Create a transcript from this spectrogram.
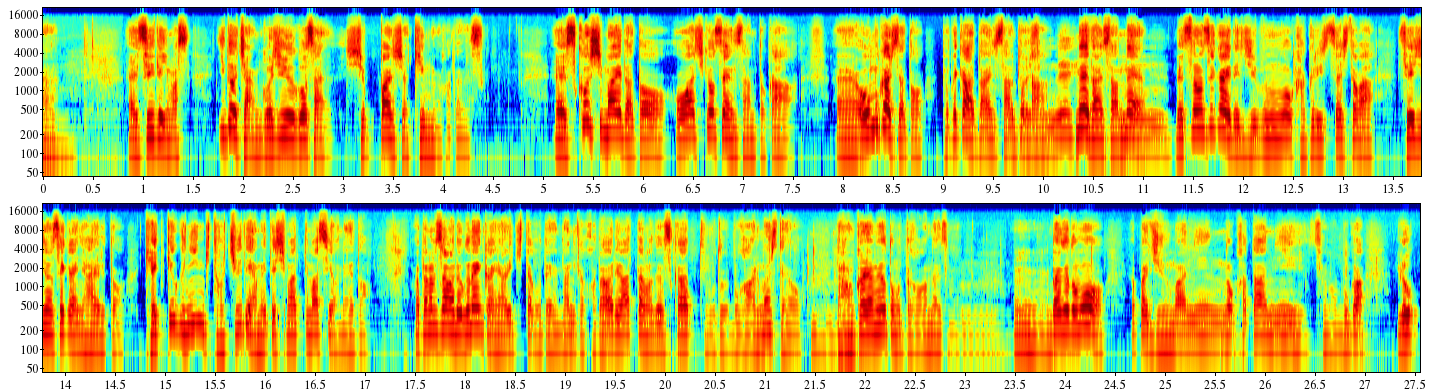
えー続いていきます。井戸ちゃん55歳出版社勤務の方です。えー少し前だと大橋巨泉さんとか、えー大昔だと立川談志さんとかね。ね談志さんね、うん。別の世界で自分を確立した人が政治の世界に入ると結局任期途中で辞めてしまってますよねと。渡辺さんは6年間やりきったことに何かこだわりはあったのですかっていうことで僕はありましたよ、何回辞めようと思ったか分かんないですもん、うん。だけどもやっぱり10万人の方にその僕は6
